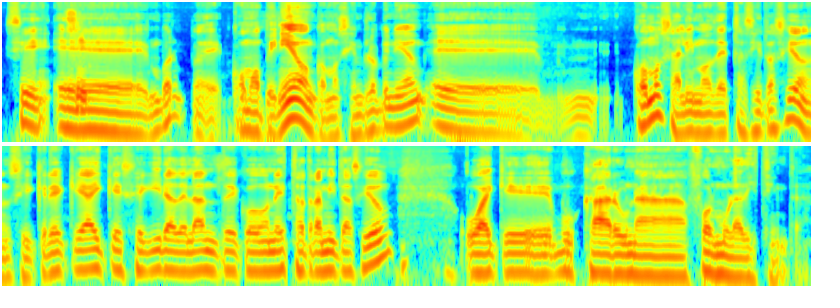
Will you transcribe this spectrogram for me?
Sí, eh, bueno, pues, como opinión, como simple opinión, eh, ¿cómo salimos de esta situación? Si cree que hay que seguir adelante con esta tramitación o hay que buscar una fórmula distinta?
